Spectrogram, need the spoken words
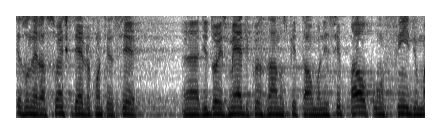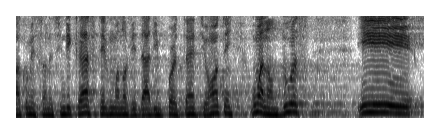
exonerações que devem acontecer uh, de dois médicos lá no Hospital Municipal, com o fim de uma comissão de sindicância. Teve uma novidade importante ontem, uma não, duas. E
